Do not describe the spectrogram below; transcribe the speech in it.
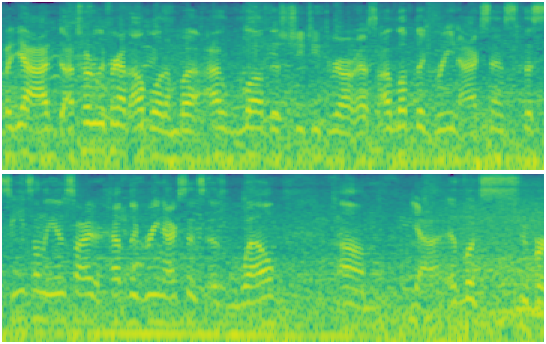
but yeah, I, I, totally forgot to upload them. But I love this GT3 RS. I love the green accents. The seats on the inside have the green accents as well. Um, yeah, it looks super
